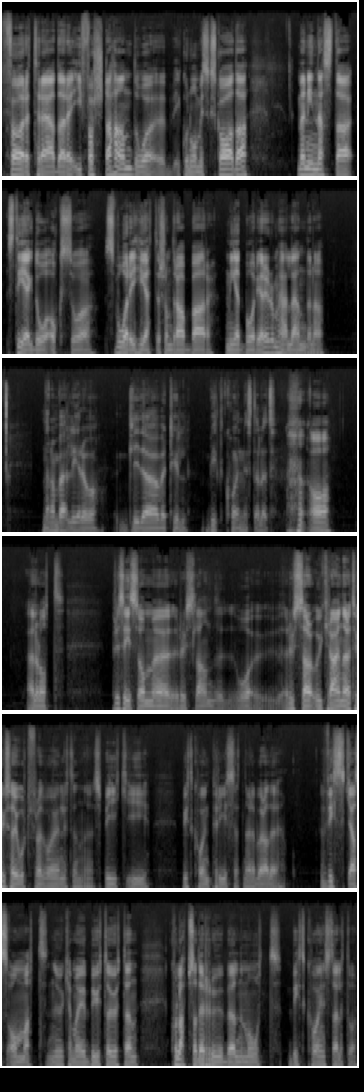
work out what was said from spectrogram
företrädare i första hand då eh, ekonomisk skada men i nästa steg då också svårigheter som drabbar medborgare i de här länderna. När de väljer att glida över till bitcoin istället. ja, eller något. Precis som eh, Ryssland och ryssar och ukrainare tycks ha gjort för det var ju en liten eh, spik i bitcoinpriset när det började viskas om att nu kan man ju byta ut den kollapsade rubeln mot bitcoin istället då.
